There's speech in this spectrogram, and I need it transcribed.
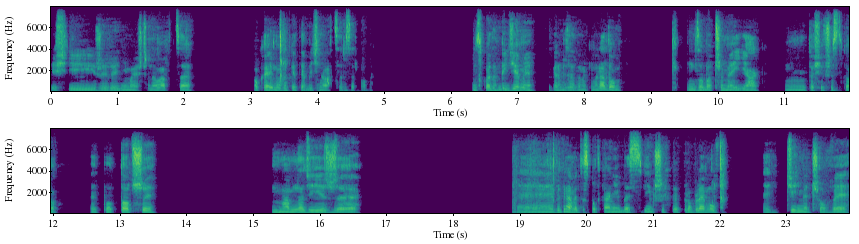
jeśli Żyry nie ma jeszcze na ławce. Ok, może Ketia być na ławce rezerwowej. Tym składem wyjdziemy. Zagramy z Radomiakiem Radą. Zobaczymy, jak mm, to się wszystko e, potoczy. Mam nadzieję, że e, wygramy to spotkanie bez większych problemów. Dzień meczowy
